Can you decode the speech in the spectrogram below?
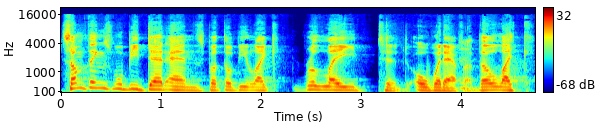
Some things will be dead ends, but they'll be like related or whatever. They'll like.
